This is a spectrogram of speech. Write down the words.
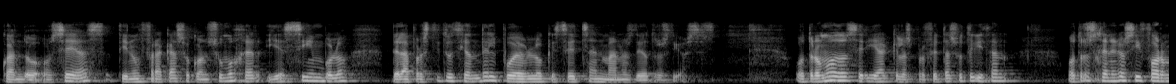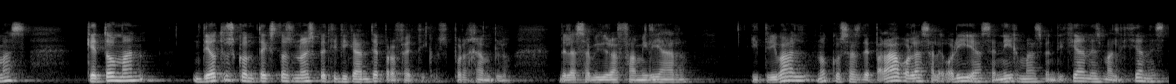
cuando Oseas tiene un fracaso con su mujer y es símbolo de la prostitución del pueblo que se echa en manos de otros dioses. Otro modo sería que los profetas utilizan otros géneros y formas que toman de otros contextos no específicamente proféticos, por ejemplo, de la sabiduría familiar y tribal, ¿no? cosas de parábolas, alegorías, enigmas, bendiciones, maldiciones,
